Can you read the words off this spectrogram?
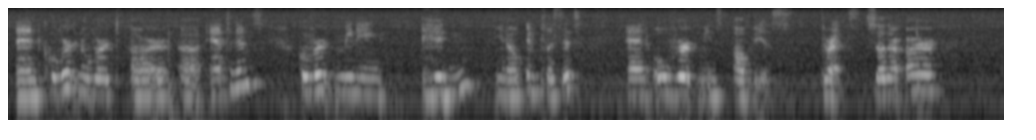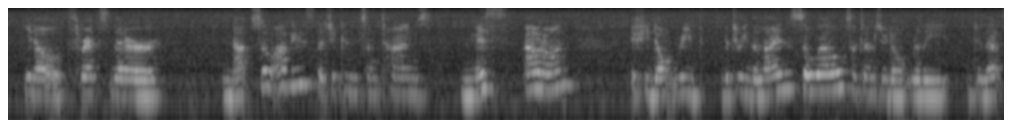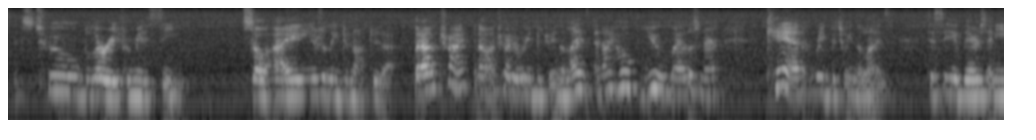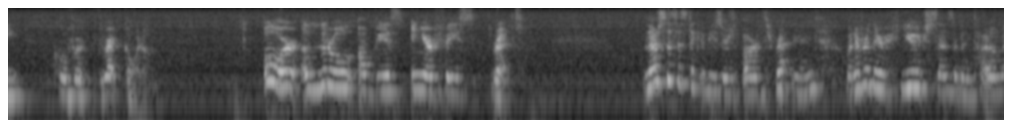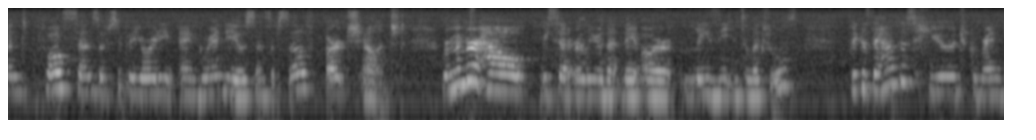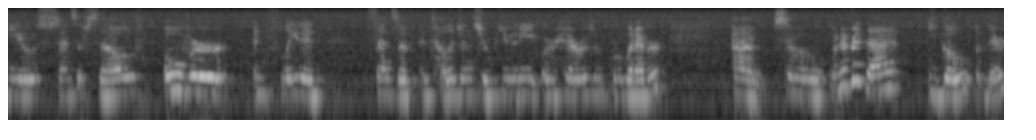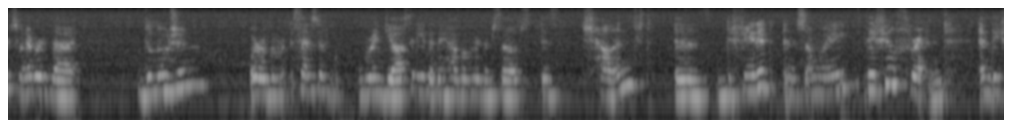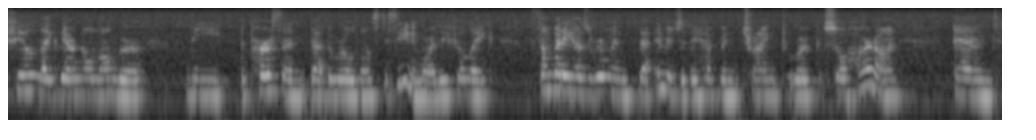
And covert and overt are uh, antonyms. Covert meaning hidden, you know, implicit, and overt means obvious threats. So there are, you know, threats that are not so obvious that you can sometimes miss out on if you don't read between the lines so well. Sometimes you don't really do that. It's too blurry for me to see. So I usually do not do that. But I'll try, you know, I'll try to read between the lines and I hope you, my listener, can read between the lines to see if there's any covert threat going on or a literal, obvious, in your face threat. Narcissistic abusers are threatened whenever their huge sense of entitlement, false sense of superiority, and grandiose sense of self are challenged. Remember how we said earlier that they are lazy intellectuals? Because they have this huge, grandiose sense of self, over inflated sense of intelligence or beauty or heroism or whatever. Um, so whenever that ego of theirs, whenever that delusion or gr- sense of grandiosity that they have over themselves is challenged, is defeated in some way, they feel threatened and they feel like they're no longer the the person that the world wants to see anymore. They feel like somebody has ruined that image that they have been trying to work so hard on and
